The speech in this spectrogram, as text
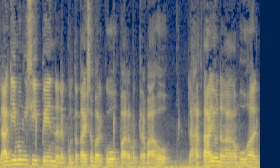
Lagi mong isipin na nagpunta tayo sa barko para magtrabaho. Lahat tayo nangangamuhan.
